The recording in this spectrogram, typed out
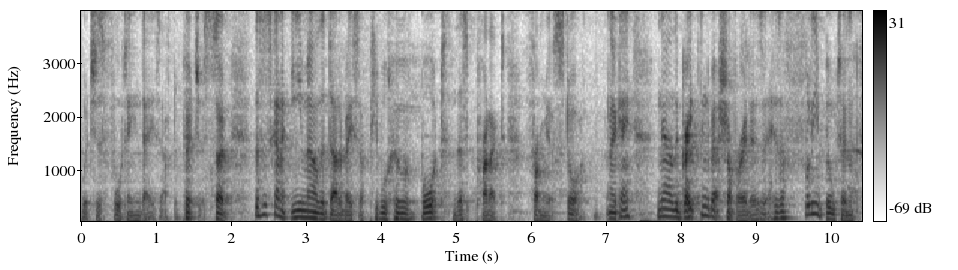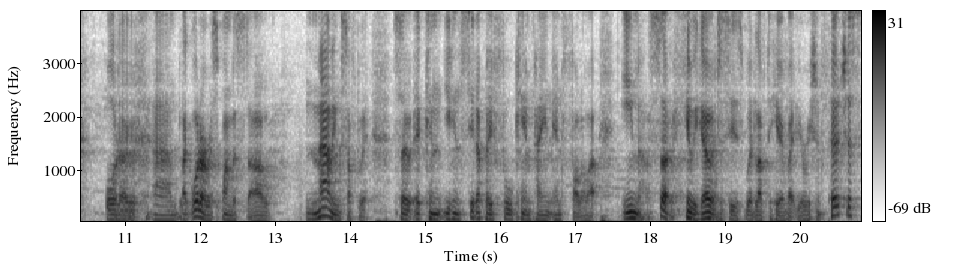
which is 14 days after purchase. So this is going to email the database of people who have bought this product from your store. Okay. Now the great thing about ShopiRater is it has a fully built-in auto, um, like autoresponder style mailing software. So it can you can set up a full campaign and follow up email. So here we go. It just says we'd love to hear about your recent purchase.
